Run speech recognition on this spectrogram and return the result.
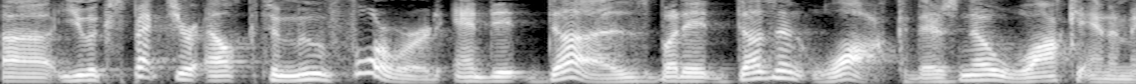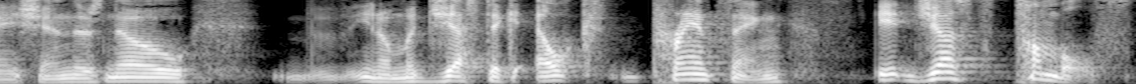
uh, you expect your elk to move forward, and it does, but it doesn't walk. There's no walk animation. There's no, you know, majestic elk prancing. It just tumbles.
